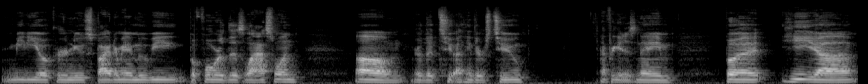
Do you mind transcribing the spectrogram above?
mediocre new Spider-Man movie before this last one, um, or the two. I think there was two. I forget his name, but he uh,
